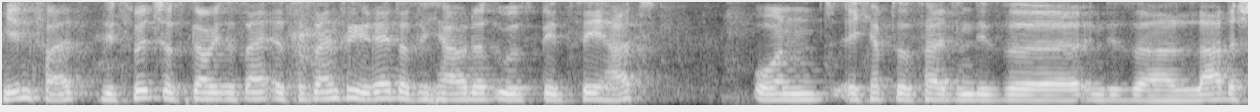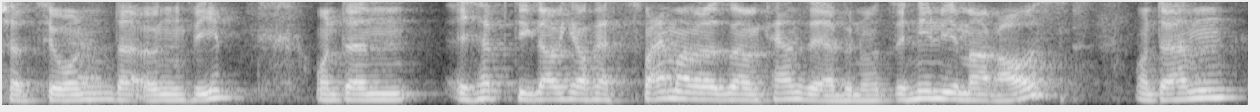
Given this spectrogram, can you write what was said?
Jedenfalls, die Switch ist, glaube ich, das, ist das einzige Gerät, das ich habe, das USB-C hat. Und ich habe das halt in, diese, in dieser Ladestation da irgendwie. Und dann, ich habe die, glaube ich, auch erst zweimal oder so am Fernseher benutzt. Ich nehme die immer raus und dann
